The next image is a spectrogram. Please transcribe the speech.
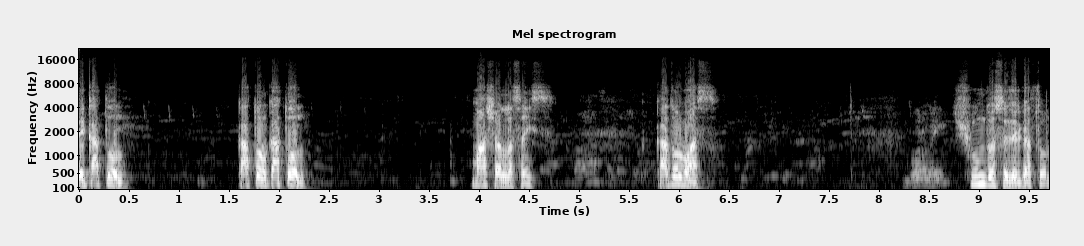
এই কাতল। কাতল কাতল। মাশাল্লাহ সাইজ কাতল মাছ। সুন্দর সাইজের কাতল।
